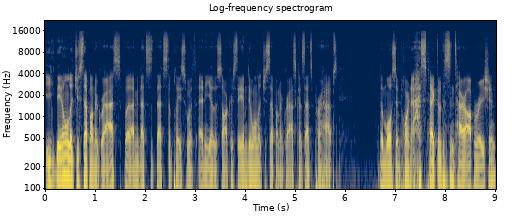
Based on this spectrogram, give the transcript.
you, they don't let you step on the grass, but I mean that's that's the place with any other soccer stadium. They won't let you step on the grass because that's perhaps the most important aspect of this entire operation.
